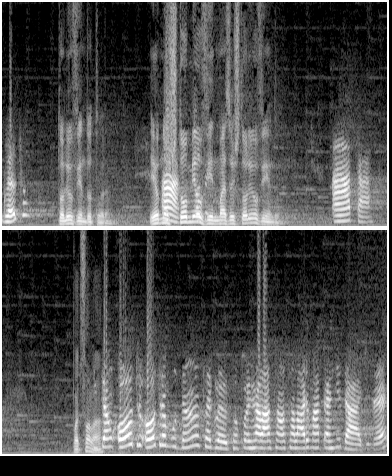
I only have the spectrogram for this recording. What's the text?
Gleudson? Estou lhe ouvindo, doutora. Eu não ah, estou me ouvindo, mas eu estou lhe ouvindo. Ah, tá. Pode falar. Então, outro, outra mudança, Gleudson, foi em relação ao salário maternidade, né?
